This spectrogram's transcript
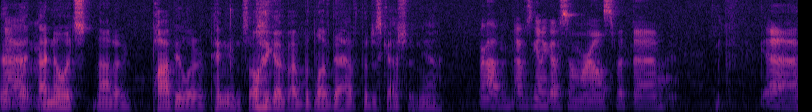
I- I- Um, I know it's not a popular opinion, so like I, I would love to have the discussion. Yeah, Um, I was gonna go somewhere else with the uh,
